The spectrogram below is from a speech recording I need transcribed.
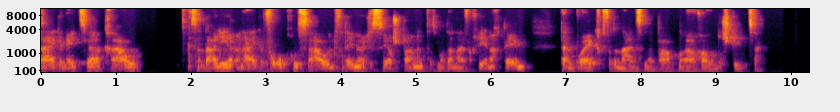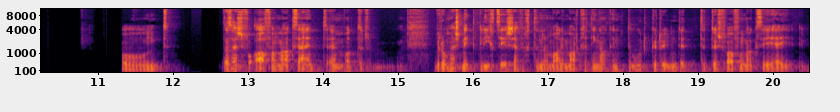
eigenes Netzwerk auch, es haben alle ihren eigenen Fokus auch und von dem her ist es sehr spannend, dass man dann einfach je nachdem dann Projekt von den einzelnen Partnern auch unterstützen kann. Und das hast du von Anfang an gesagt, ähm, oder warum hast du nicht gleich zuerst einfach eine normale Marketingagentur gegründet? Du hast von Anfang an gesehen, hey,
